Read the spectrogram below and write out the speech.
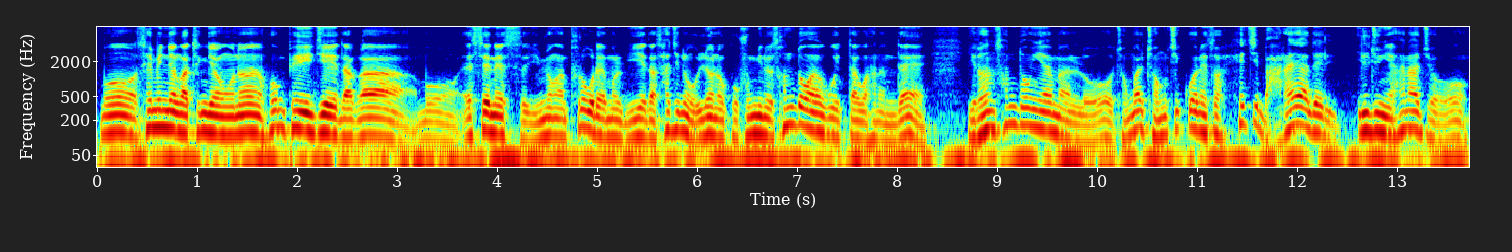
뭐 세민령 같은 경우는 홈페이지에다가 뭐 SNS 유명한 프로그램을 위에다 사진을 올려놓고 국민을 선동하고 있다고 하는데 이런 선동이야말로 정말 정치권에서 해지 말아야 될 일 중에 하나죠.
